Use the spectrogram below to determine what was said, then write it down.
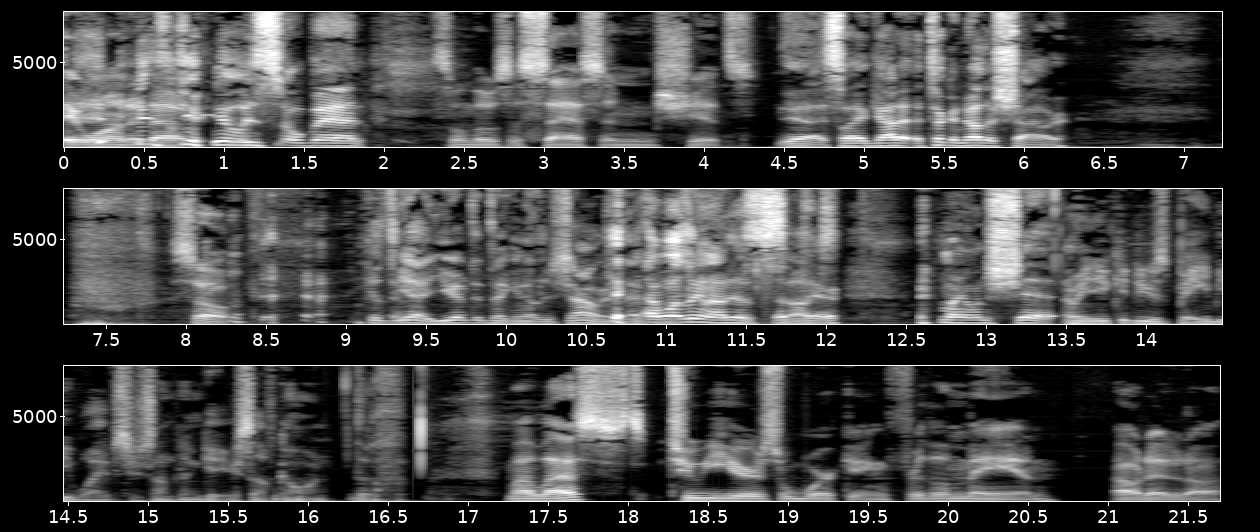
It wanted out. it was so bad. It's one of those assassin shits. Yeah, so I got it. I took another shower. So Because yeah, you have to take another shower. I wasn't gonna just sit sucks. there in my own shit. I mean, you could use baby wipes or something to get yourself going. my last two years working for the man out at uh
